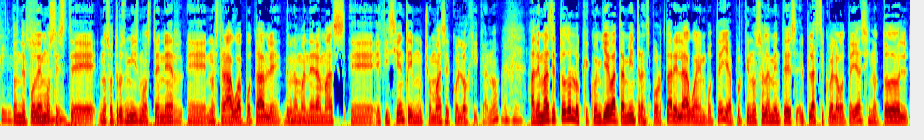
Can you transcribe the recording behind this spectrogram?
donde podemos este, nosotros mismos tener eh, nuestra agua potable de una manera más eh, eficiente y mucho más ecológica, ¿no? Además de todo lo que conlleva también transportar el agua en botella, porque no solamente es el plástico de la botella, sino todo el,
